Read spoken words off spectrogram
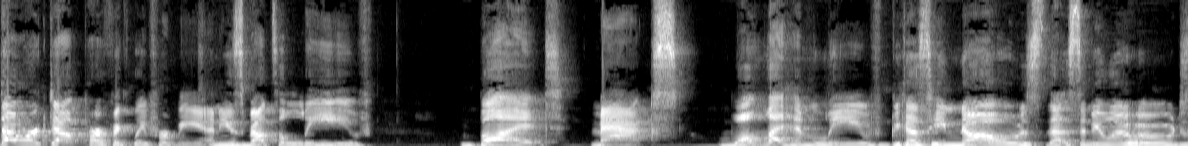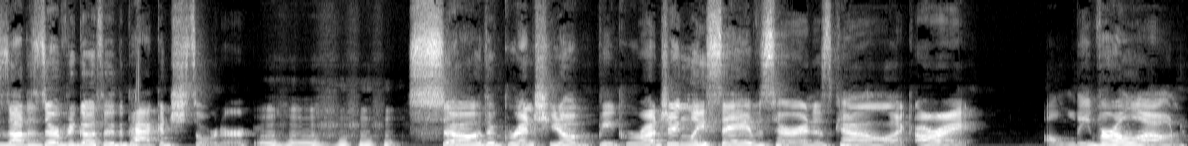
that worked out perfectly for me and he's about to leave but max won't let him leave because he knows that cindy lou Who does not deserve to go through the package sorter Mhm. so the grinch you know begrudgingly saves her and is kind of like all right i'll leave her alone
